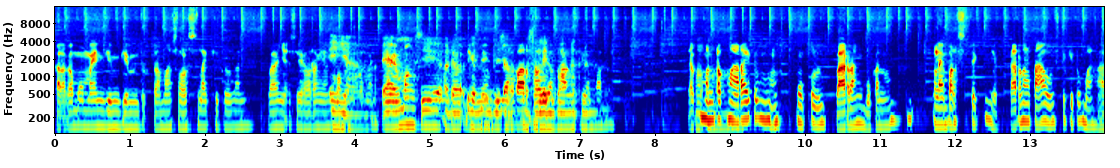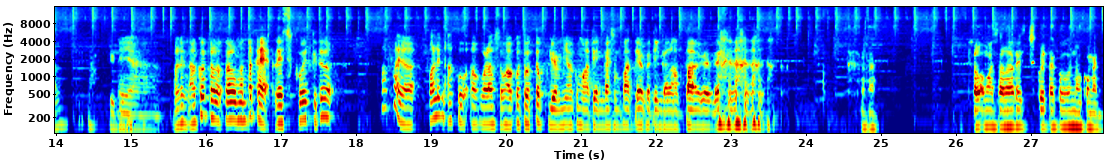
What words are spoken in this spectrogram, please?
kalau kamu main game-game terutama Souls like gitu kan banyak sih orang yang Iya, komen-komen ya emang sih ada Stick game yang bisa dilempar, banget gitu. Ya, aku Oh. mentok marah itu mukul barang bukan melempar stick ya karena tahu stick itu mahal Gitu. Iya, paling aku kalau kalau mentok kayak Let's Quit gitu apa ya? Paling aku aku langsung aku tutup gamenya, aku matiin PS4 ya, aku tinggal apa gitu. Kalau masalah Rage Quit aku no comment.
